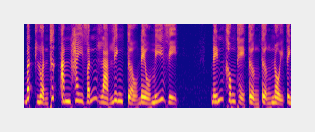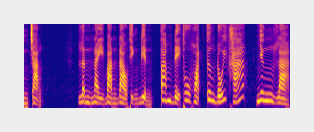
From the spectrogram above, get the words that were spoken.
Bất luận thức ăn hay vẫn là linh tửu đều mỹ vị. Đến không thể tưởng tượng nổi tình trạng. Lần này bàn đào thịnh điển, tam để thu hoạch tương đối khá. Nhưng là.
